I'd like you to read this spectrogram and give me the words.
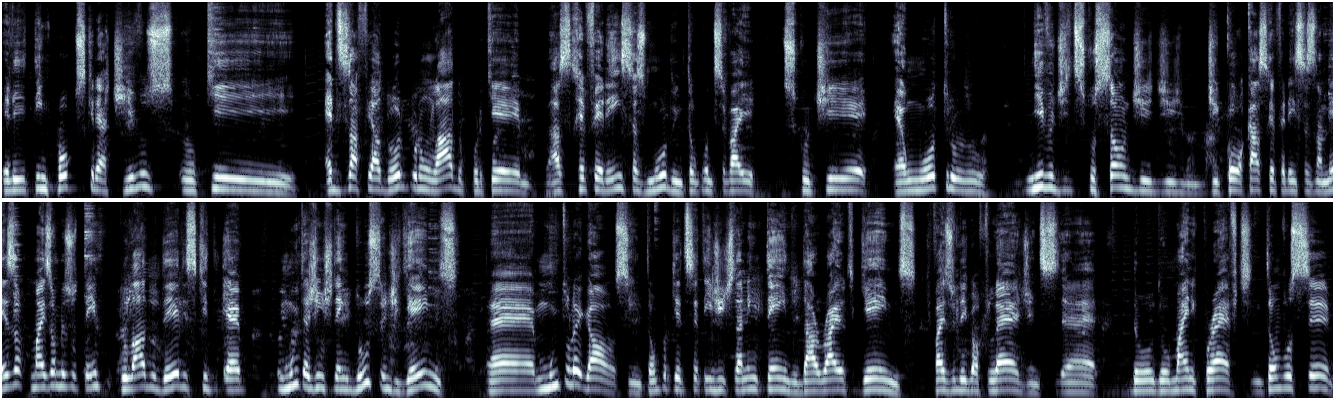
ele tem poucos criativos, o que é desafiador por um lado, porque as referências mudam, então quando você vai discutir é um outro nível de discussão de, de, de colocar as referências na mesa, mas ao mesmo tempo, do lado deles, que é muita gente da indústria de games, é muito legal, assim. Então, porque você tem gente da Nintendo, da Riot Games, que faz o League of Legends, é, do, do Minecraft. Então, você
